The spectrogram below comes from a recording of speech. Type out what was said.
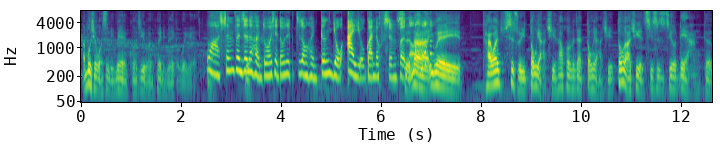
啊。目前我是里面国际委员会里面的一个委员。哇，身份真的很多，而且都是这种很跟有爱有关的身份哦。那因为台湾是属于东亚区，它会不会在东亚区？东亚区也其实只有两个。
